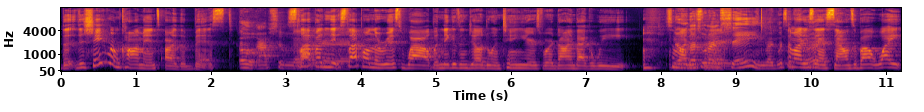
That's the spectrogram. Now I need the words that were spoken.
the the shade room comments are the best. oh, absolutely. Slap a ni- slap on the wrist, wow! But niggas in jail doing ten years for a dime bag of weed. no, Somebody that's what I'm saying. Like, what Somebody the fuck? said sounds about white.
